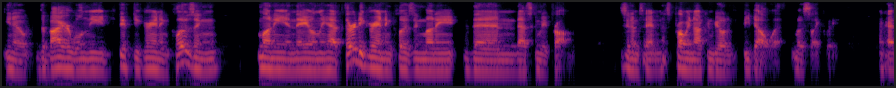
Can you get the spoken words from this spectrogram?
you know, the buyer will need 50 grand in closing money and they only have 30 grand in closing money, then that's gonna be a problem. See what I'm saying? That's probably not gonna be able to be dealt with, most likely. Okay.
